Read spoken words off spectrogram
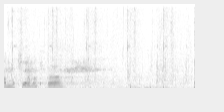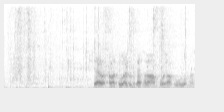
Ammuksia matkaa. Seuraava tuleeko mitä saada ampua ihan hulluna.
